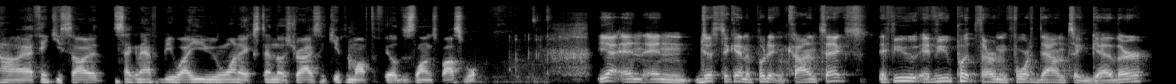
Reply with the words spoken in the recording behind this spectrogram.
Uh, I think you saw it second half of BYU. You want to extend those drives and keep them off the field as long as possible. Yeah, and and just to kind of put it in context, if you if you put third and fourth down together,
